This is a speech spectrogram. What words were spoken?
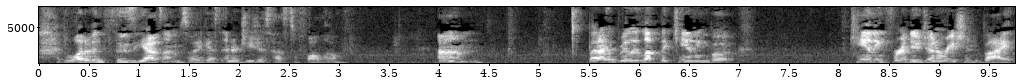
I have a lot of enthusiasm, so I guess energy just has to follow. Um, but I really love the canning book, Canning for a New Generation by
